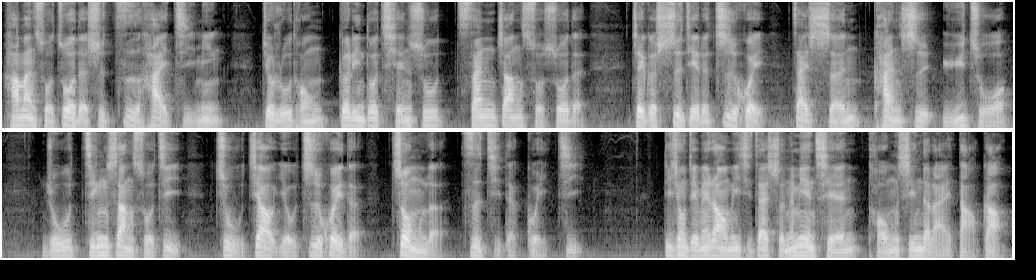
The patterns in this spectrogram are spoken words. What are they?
哈曼所做的是自害己命，就如同哥林多前书三章所说的：“这个世界的智慧，在神看是愚拙，如经上所记，主教有智慧的中了自己的诡计。”弟兄姐妹，让我们一起在神的面前同心的来祷告。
